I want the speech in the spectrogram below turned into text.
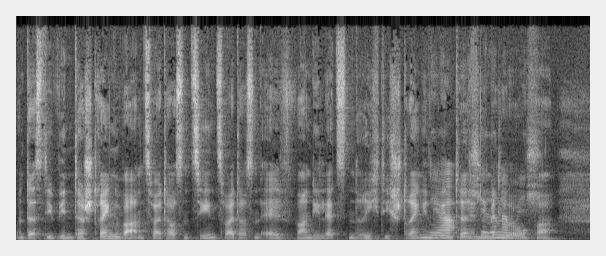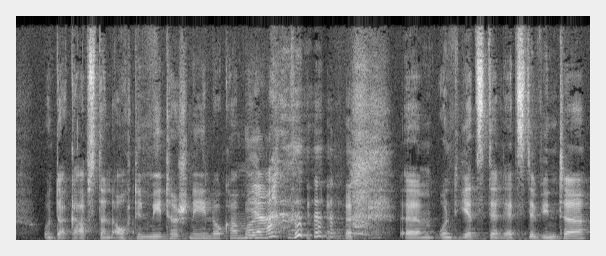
und dass die Winter streng waren. 2010, 2011 waren die letzten richtig strengen ja, Winter in Mitteleuropa. Mich. Und da gab es dann auch den Meter Schnee locker mal. Ja. Ähm, und jetzt der letzte Winter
